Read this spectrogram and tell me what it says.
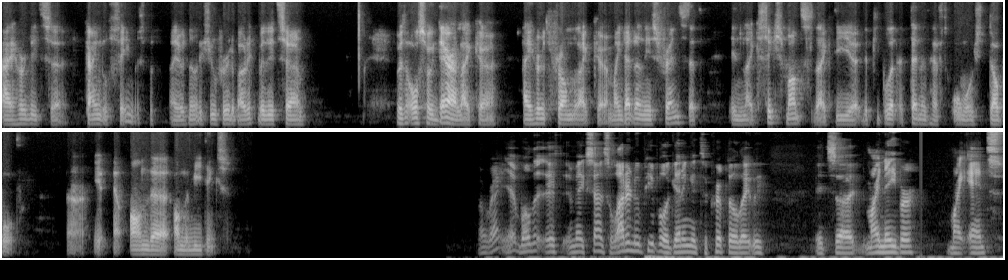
I heard it's uh, kind of famous, but I don't know if you've heard about it. But it's um, but also there, like uh, I heard from like uh, my dad and his friends that in like six months, like the uh, the people that attended have almost doubled uh, on the on the meetings. All right. Yeah. Well, it, it, it makes sense. A lot of new people are getting into crypto lately. It's uh, my neighbor, my aunt,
